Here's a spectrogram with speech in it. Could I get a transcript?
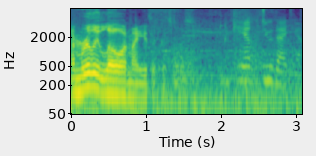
I'm really low on my ether pistols. I can't do that yet.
